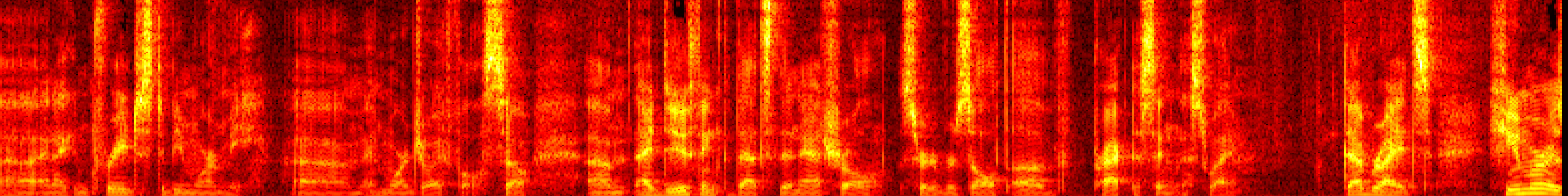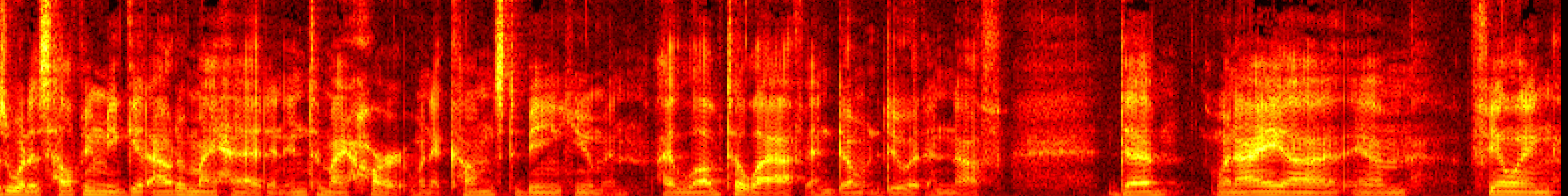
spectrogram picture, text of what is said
uh, and I am free just to be more me um, and more joyful. So um, I do think that that's the natural sort of result of practicing this way. Deb writes, Humor is what is helping me get out of my head and into my heart when it comes to being human. I love to laugh and don't do it enough. Deb, when I uh, am feeling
